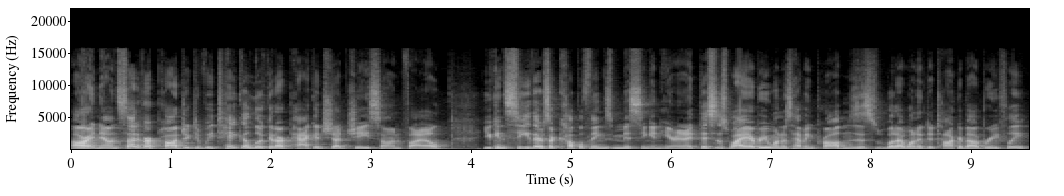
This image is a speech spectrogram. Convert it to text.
All right, now inside of our project, if we take a look at our package.json file, you can see there's a couple things missing in here. And I, this is why everyone was having problems. This is what I wanted to talk about briefly.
